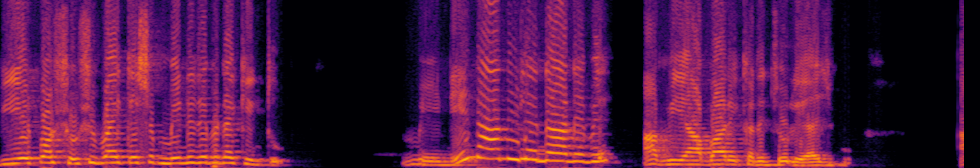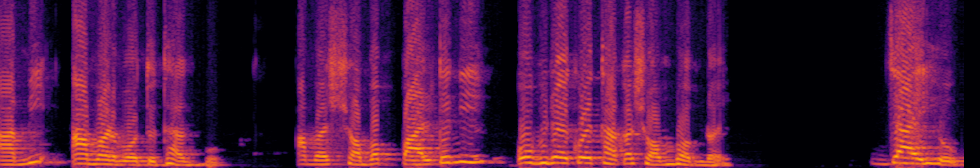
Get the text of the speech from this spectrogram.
বিয়ের পর শ্বশুরবাড়িতে এসব মেনে নেবে না কিন্তু। মেনে না নিলে না নেবে। আমি আবার এখানে চলে আসব। আমি আমার মতো থাকব। আমার স্বভাব পাল্টে নিয়ে অভিনয় করে থাকা সম্ভব নয়। যাই হোক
